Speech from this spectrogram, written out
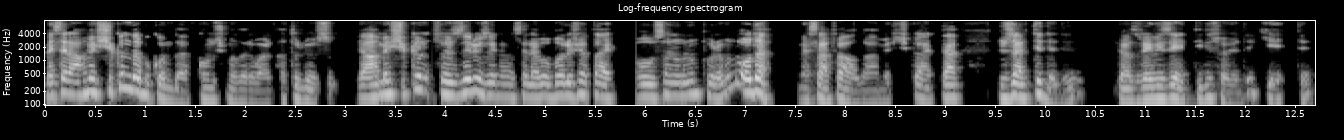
Mesela Ahmet Şık'ın da bu konuda konuşmaları var hatırlıyorsun. Ya Ahmet Şık'ın sözleri üzerine mesela bu Barış Atay, Oğuzhan Uğur'un programında o da mesafe aldı Ahmet Şık'a. Hatta düzeltti dedi. Biraz revize ettiğini söyledi ki etti.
